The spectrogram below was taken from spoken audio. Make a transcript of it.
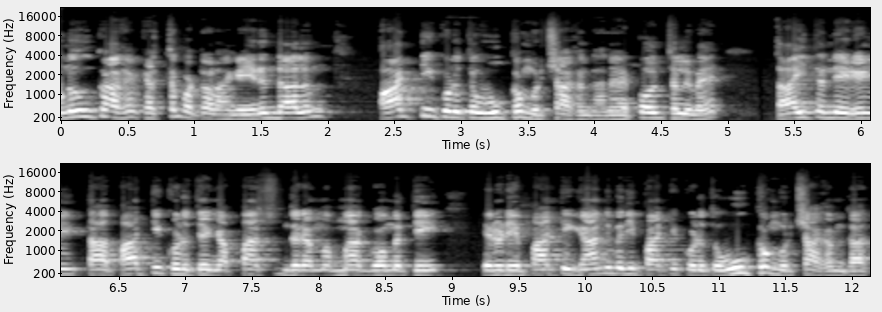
உணவுக்காக கஷ்டப்பட்டோம். நாங்கள் இருந்தாலும் பாட்டி கொடுத்த ஊக்கம் உற்சாகம் தான். நான் எப்போதும் சொல்லுவேன் தாய் தந்தைகள் தா பாட்டி கொடுத்த எங்கள் அப்பா சுந்தரம் அம்மா கோமதி என்னுடைய பாட்டி காந்திமதி பாட்டி கொடுத்த ஊக்கம் உற்சாகம் தான்.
